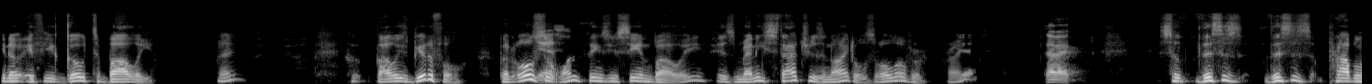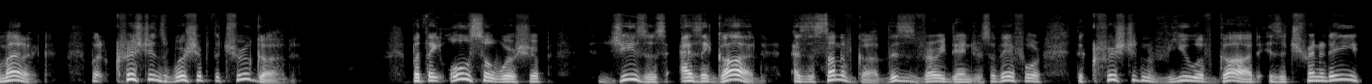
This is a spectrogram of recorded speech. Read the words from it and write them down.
you know, if you go to Bali, right? Bali is beautiful, but also Yes. one of the things you see in Bali is many statues and idols all over, right? Yes. Correct. So this is this is problematic. But Christians worship the true God. But they also worship Jesus as a God, as the Son of God. This is very dangerous. So therefore, the Christian view of God is a trinity,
